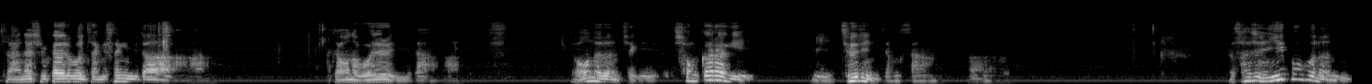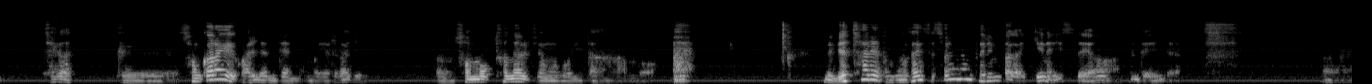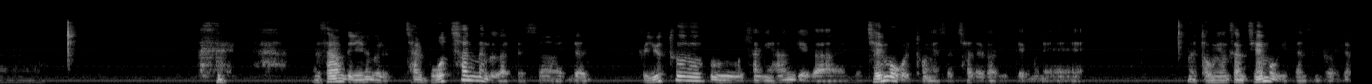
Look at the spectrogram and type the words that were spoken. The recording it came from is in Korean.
자, 안녕하십니까 여러분 장기성입니다. 아, 자, 오늘 월요일입니다. 아, 자, 오늘은 저기 손가락이 이 저린 증상. 아, 사실 이 부분은 제가 그 손가락에 관련된 뭐 여러 가지 어, 손목 터널 증후군이다. 뭐 몇 차례 동영상에서 설명드린 바가 있기는 있어요. 근데 이제 사람들이 이런 걸 잘 못 찾는 것 같아서 이제 그 유튜브 상의 한계가 제목을 통해서 찾아가기 때문에 동영상 제목이 있지 않습니까 그죠?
